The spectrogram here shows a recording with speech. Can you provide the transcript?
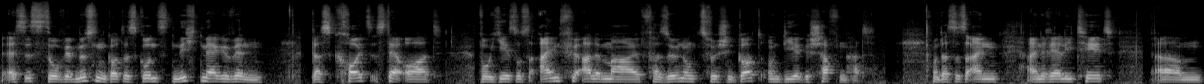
es ist so, wir müssen Gottes Gunst nicht mehr gewinnen. Das Kreuz ist der Ort, wo Jesus ein für alle Mal Versöhnung zwischen Gott und dir geschaffen hat. Und das ist ein, eine Realität, ähm,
